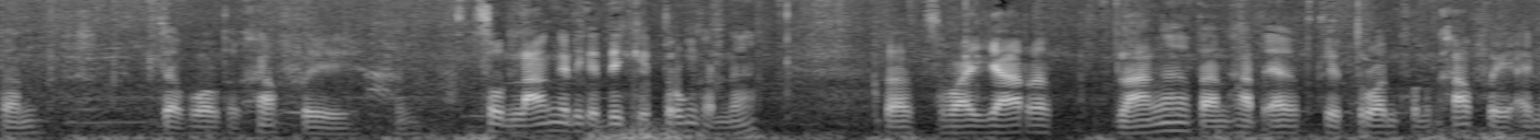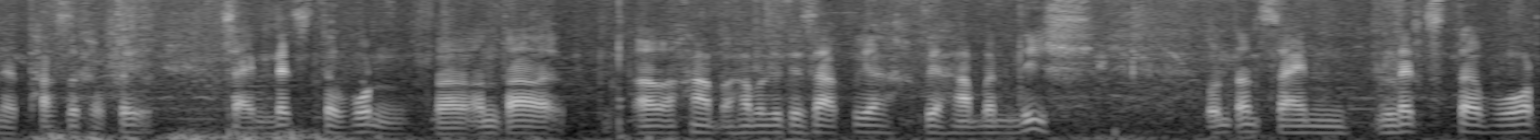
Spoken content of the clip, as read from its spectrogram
dann, der wollte Kaffee. So lange nicht getrunken, ne? Da zwei Jahre lange, dann hat er getrunken von Kaffee, eine Tasse Kaffee, sein letzter Wunsch. Und da haben wir gesagt, wir, wir haben nicht und dann sein letzter Wort,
